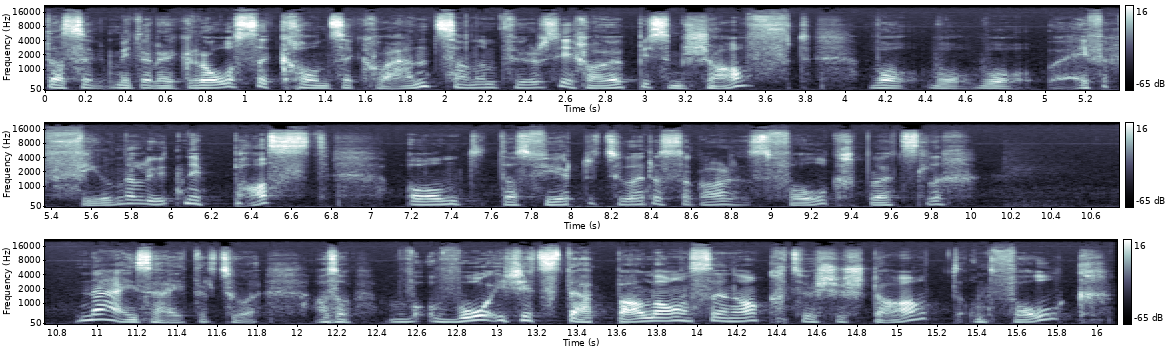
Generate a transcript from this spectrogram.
dass er mit einer grossen Konsequenz an und für sich auch etwas schafft, wo, wo, wo einfach vielen Leuten nicht passt. Und das führt dazu, dass sogar das Volk plötzlich Nein sagt dazu. Also wo ist jetzt der Balanceakt zwischen Staat und Volk?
